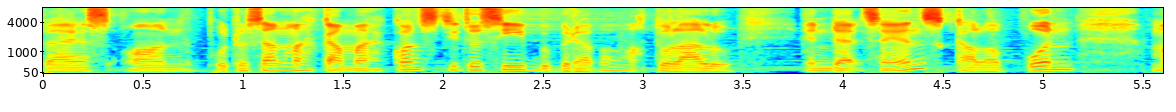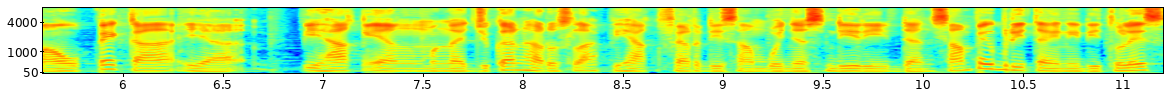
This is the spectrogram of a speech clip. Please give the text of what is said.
based on putusan Mahkamah Konstitusi beberapa waktu lalu. In that sense, kalaupun mau PK, ya pihak yang mengajukan haruslah pihak Verdi Sambonya sendiri. Dan sampai berita ini ditulis,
